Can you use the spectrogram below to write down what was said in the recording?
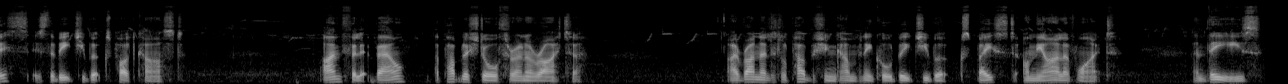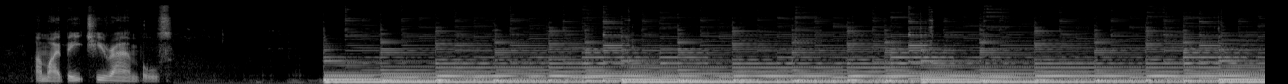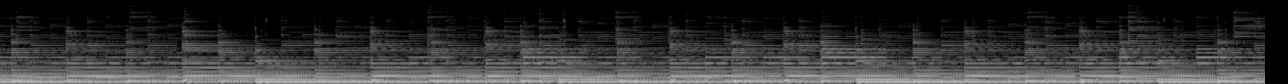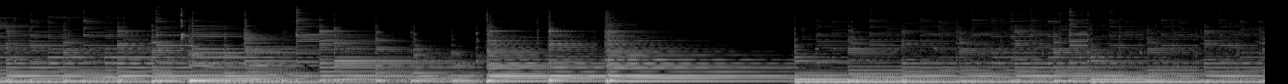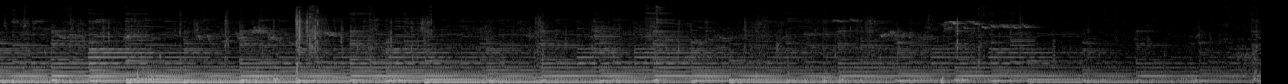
This is the Beachy Books podcast. I'm Philip Bell, a published author and a writer. I run a little publishing company called Beachy Books based on the Isle of Wight, and these are my beachy rambles.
